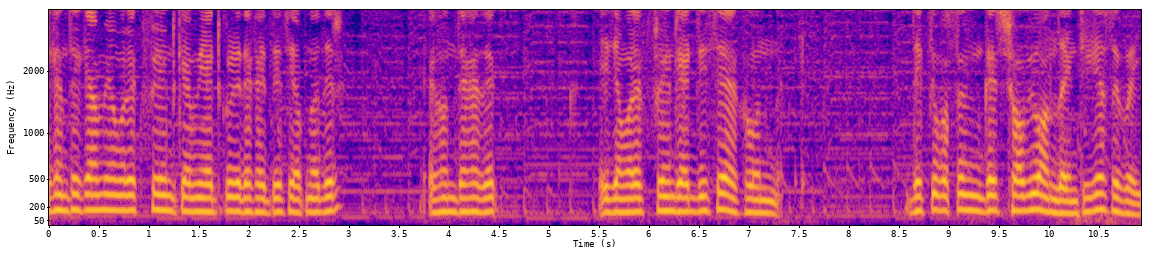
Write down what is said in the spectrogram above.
এখান থেকে আমি আমার এক ফ্রেন্ডকে আমি অ্যাড করে দেখাইতেছি আপনাদের। এখন দেখা যাক, এই যে আমার এক ফ্রেন্ড অ্যাড দিছে, এখন দেখতে পাচ্ছেন গ্যাস সবই অনলাইন ঠিক আছে ভাই?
